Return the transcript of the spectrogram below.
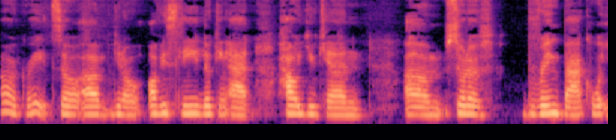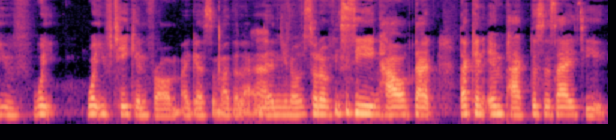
Oh, great. So, um, you know, obviously looking at how you can um, sort of bring back what you've what what you've taken from, I guess, the motherland, uh, and you know, sort of seeing how that that can impact the society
